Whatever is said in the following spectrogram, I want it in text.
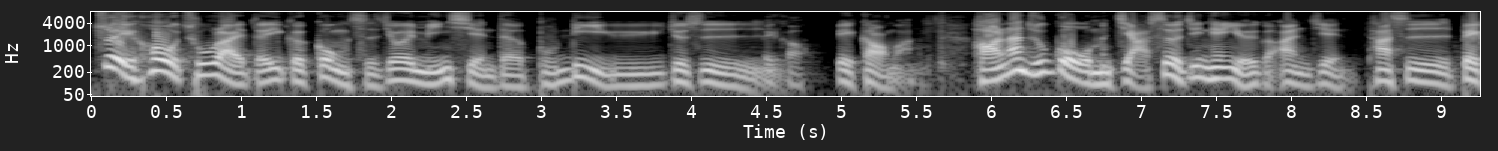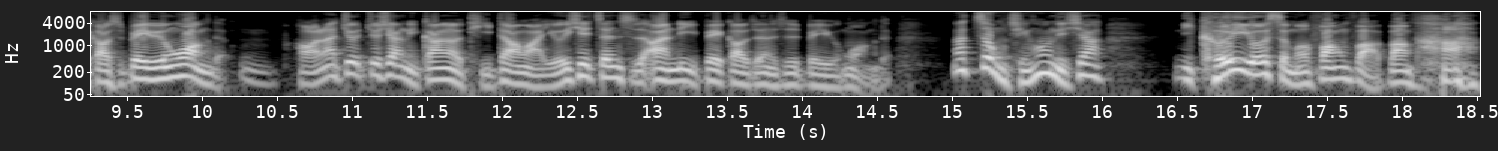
最后出来的一个共识就会明显的不利于就是被告。被告嘛，好，那如果我们假设今天有一个案件，他是被告是被冤枉的，嗯，好，那就就像你刚刚有提到嘛，有一些真实案例，被告真的是被冤枉的。那这种情况底下，你可以有什么方法帮他，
